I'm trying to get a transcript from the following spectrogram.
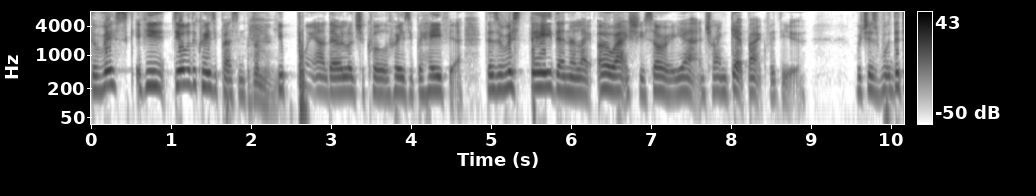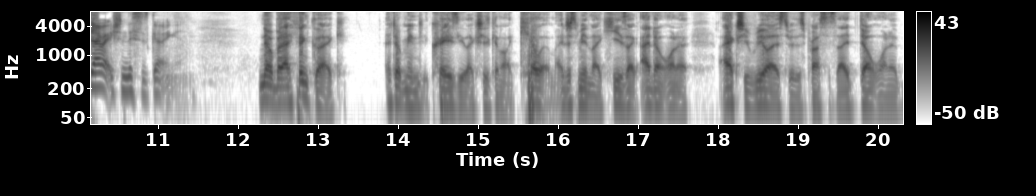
The risk, if you deal with a crazy person, you point out their illogical, crazy behavior, there's a risk they then are like, oh, actually, sorry, yeah, and try and get back with you, which is the direction this is going in. No, but I think like I don't mean crazy like she's gonna like kill him. I just mean like he's like I don't want to. I actually realized through this process that I don't want to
